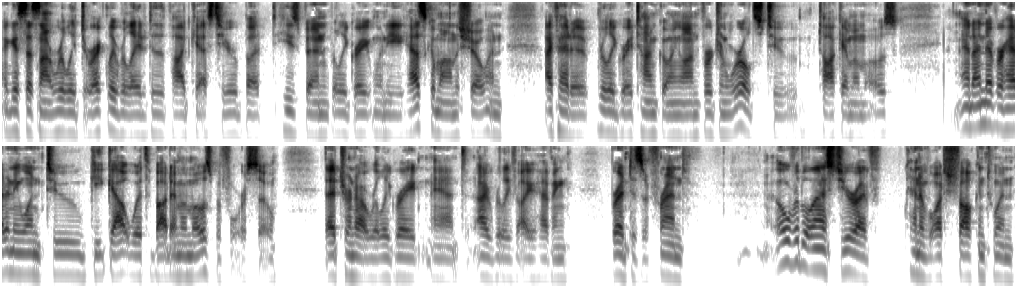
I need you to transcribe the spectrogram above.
I guess that's not really directly related to the podcast here, but he's been really great when he has come on the show, and I've had a really great time going on Virgin Worlds to talk MMOs. And I never had anyone to geek out with about MMOs before, so that turned out really great, and I really value having Brent as a friend. Over the last year, I've kind of watched Falcon Twin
